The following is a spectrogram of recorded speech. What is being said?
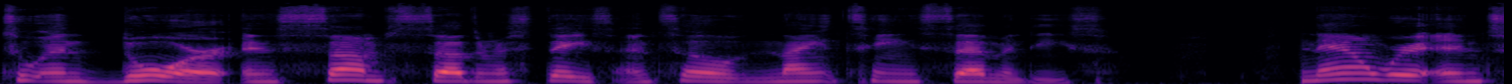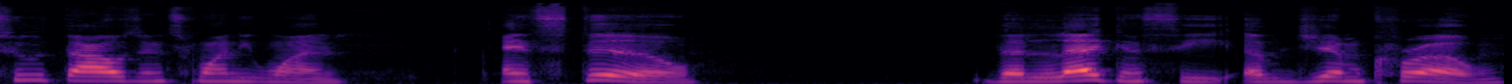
to endure in some southern states until 1970s. Now we're in 2021 and still the legacy of Jim Crow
